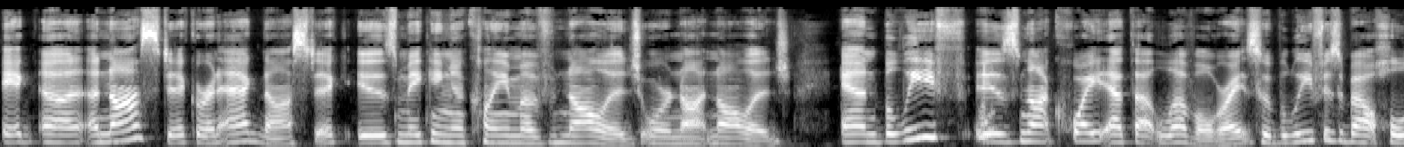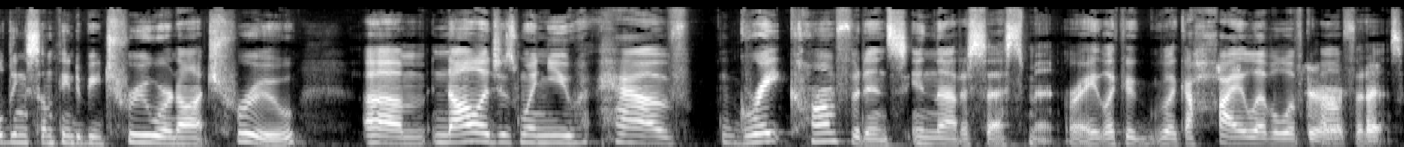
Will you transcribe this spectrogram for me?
A, uh, a Gnostic or an agnostic is making a claim of knowledge or not knowledge. And belief is not quite at that level, right? So belief is about holding something to be true or not true. Um, knowledge is when you have great confidence in that assessment, right? Like a like a high level of confidence.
